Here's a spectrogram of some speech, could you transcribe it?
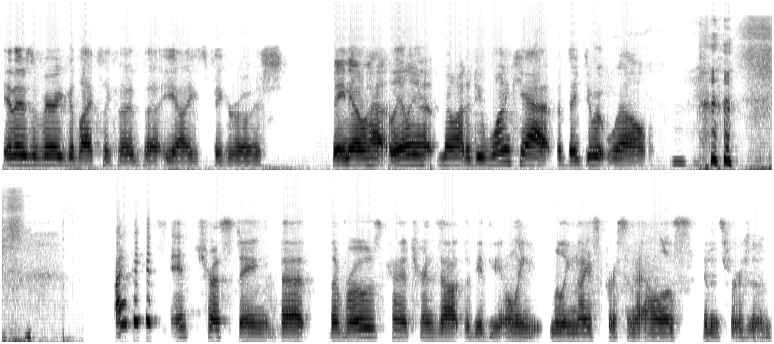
yeah, there's a very good likelihood that, yeah, he's Figaro-ish. They know how, they only know how to do one cat, but they do it well. I think it's interesting that the Rose kind of turns out to be the only really nice person to Alice in this version.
